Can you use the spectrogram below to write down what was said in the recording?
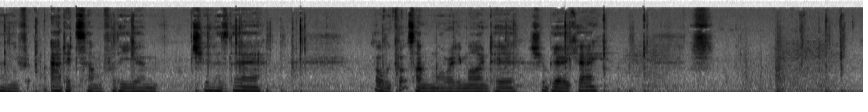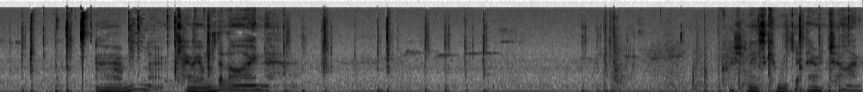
And you've added some for the um, chillers there. Oh, we've got some already mined here, should be okay. Um, no, carry on with the line. Can we get there in time?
